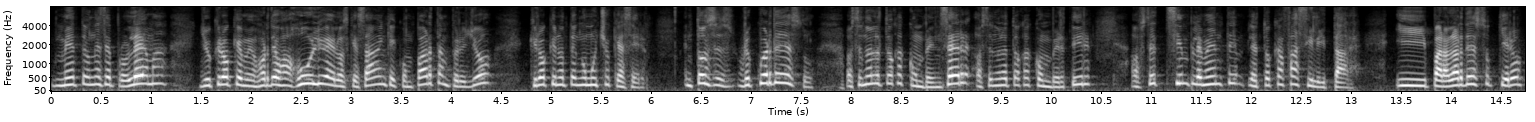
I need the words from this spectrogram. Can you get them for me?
meto en ese problema. Yo creo que mejor dejo a Julio y a los que saben que compartan, pero yo creo que no tengo mucho que hacer. Entonces, recuerde esto, a usted no le toca convencer, a usted no le toca convertir, a usted simplemente le toca facilitar. Y para hablar de esto quiero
